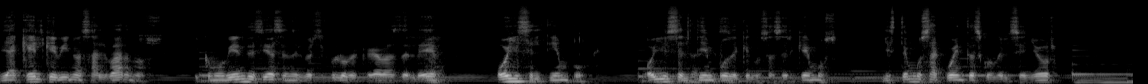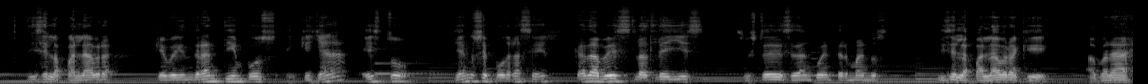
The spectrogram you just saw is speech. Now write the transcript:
de aquel que vino a salvarnos. Y como bien decías en el versículo que acabas de leer, hoy es el tiempo, hoy es el tiempo de que nos acerquemos y estemos a cuentas con el Señor. Dice la palabra que vendrán tiempos en que ya esto ya no se podrá hacer. Cada vez las leyes, si ustedes se dan cuenta, hermanos, dice la palabra que habrá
